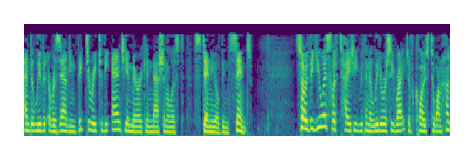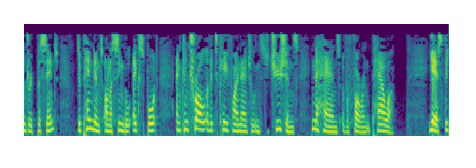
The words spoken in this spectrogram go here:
and delivered a resounding victory to the anti-American nationalist Stênio Vincent. So the US left Haiti with an illiteracy rate of close to 100%, dependent on a single export, and control of its key financial institutions in the hands of a foreign power. Yes, the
